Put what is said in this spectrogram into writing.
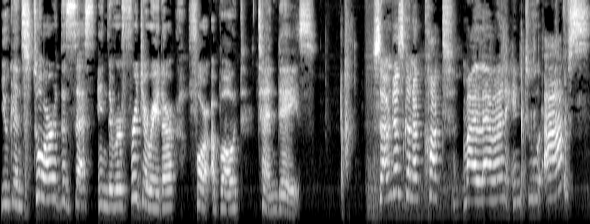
you can store the zest in the refrigerator for about 10 days. So I'm just going to cut my lemon into halves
